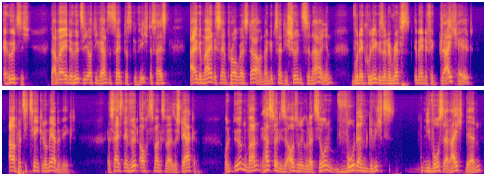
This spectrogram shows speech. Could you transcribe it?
erhöht sich. Dabei erhöht sich auch die ganze Zeit das Gewicht. Das heißt, allgemein ist sein Progress da. Und dann gibt es halt die schönen Szenarien, wo der Kollege seine Reps im Endeffekt gleich hält, aber plötzlich 10 Kilo mehr bewegt. Das heißt, er wird auch zwangsweise stärker. Und irgendwann hast du halt diese Autoregulation, wo dann Gewichtsniveaus erreicht werden,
